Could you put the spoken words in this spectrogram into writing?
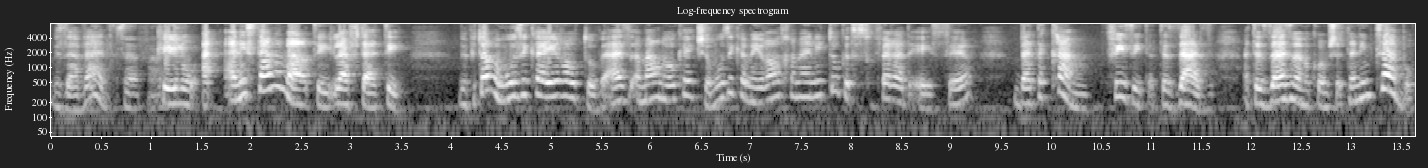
וזה עבד. זה עבד. כאילו, אני סתם אמרתי, להפתעתי. ופתאום המוזיקה העירה אותו, ואז אמרנו, אוקיי, כשהמוזיקה מעירה אותך מהניתוק, אתה סופר עד עשר, ואתה קם, פיזית, אתה זז. אתה זז מהמקום שאתה נמצא בו.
